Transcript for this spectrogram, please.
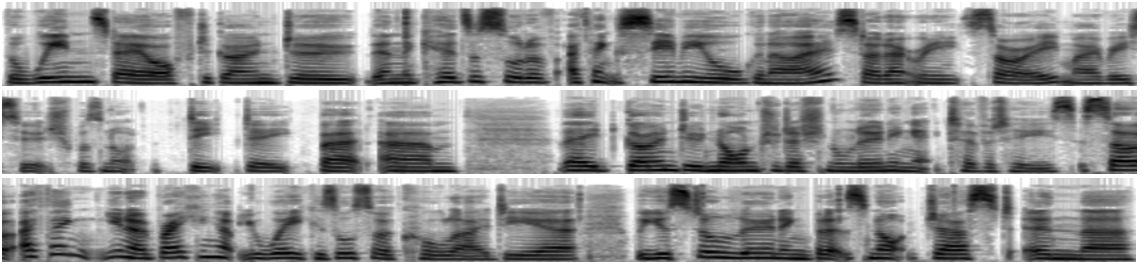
the Wednesday off to go and do, and the kids are sort of, I think, semi organised. I don't really, sorry, my research was not deep, deep, but um, they go and do non traditional learning activities. So I think, you know, breaking up your week is also a cool idea where you're still learning, but it's not just in the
